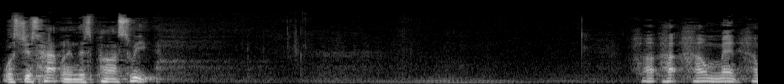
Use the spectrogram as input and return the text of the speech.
What's just happening this past week? How, how, how, many, how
